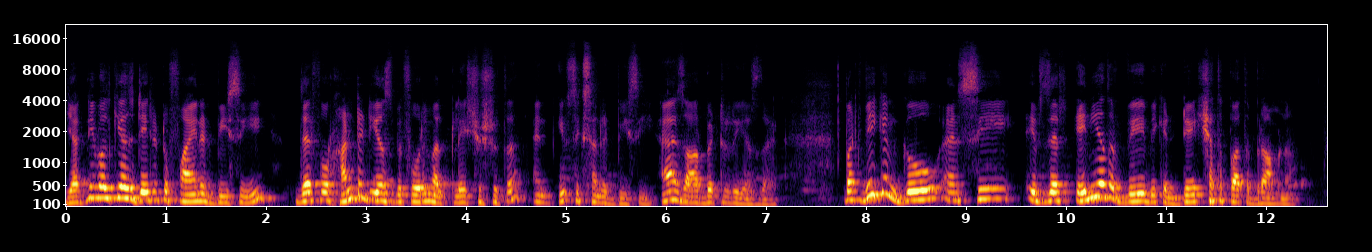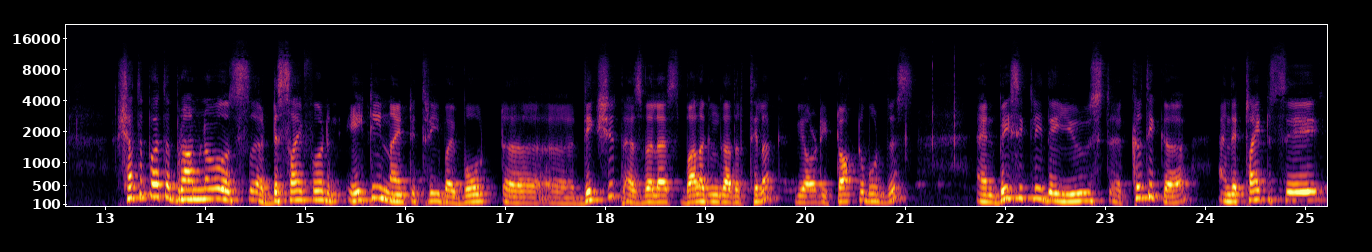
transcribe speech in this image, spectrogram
Yajnavalkya is dated to 500 BCE, therefore 100 years before him I'll place Sushruta and give 600 BCE, as arbitrary as that. But we can go and see if there's any other way we can date Shatapatha Brahmana. Shatapatha Brahmana was uh, deciphered in 1893 by both uh, uh, Dikshit as well as Balagangadhar Tilak. We already talked about this. And basically, they used uh, Kritika and they tried to say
